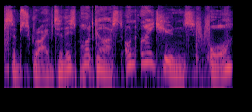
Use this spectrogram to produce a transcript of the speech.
Subscribe to this podcast on iTunes or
